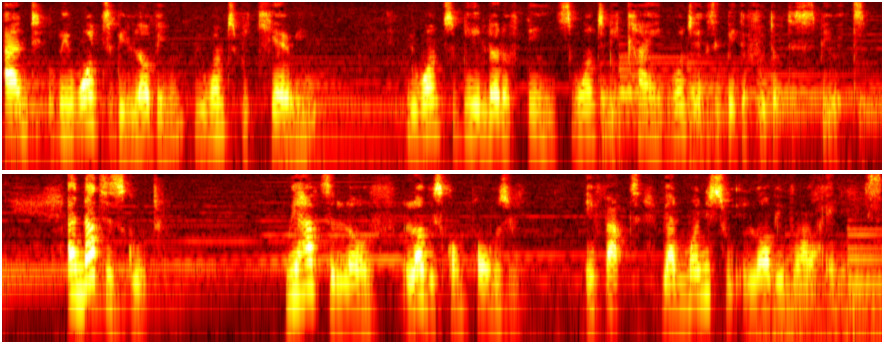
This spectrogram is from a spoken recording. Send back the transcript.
And we want to be loving, we want to be caring, we want to be a lot of things, we want to be kind, we want to exhibit the fruit of the Spirit. And that is good. We have to love. Love is compulsory. In fact, we admonish to love even our enemies.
